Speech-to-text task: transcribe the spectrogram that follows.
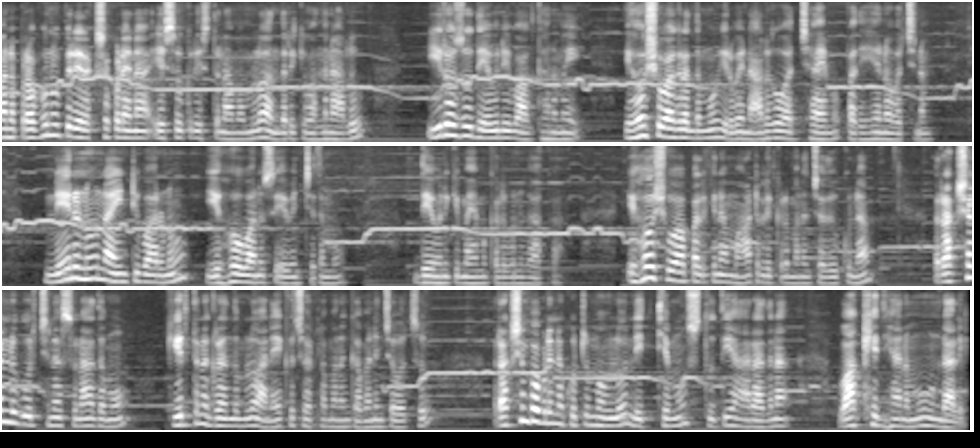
మన ప్రభును ప్రియరక్షకుడైన యేసుక్రీస్తు నామంలో అందరికీ వందనాలు. ఈరోజు దేవుని వాగ్దానమై యహోశువా గ్రంథము ఇరవై నాలుగవ అధ్యాయము పదిహేనవ వచనం. నేనును నా ఇంటి వారును యహోవాను సేవించదము. దేవునికి మహిమ కలుగును గాక. పలికిన మాటలు ఇక్కడ మనం చదువుకున్నాం రక్షణను గూర్చిన సునాదము కీర్తన గ్రంథంలో అనేక చోట్ల మనం గమనించవచ్చు. రక్షింపబడిన కుటుంబంలో నిత్యము స్థుతి ఆరాధన వాక్య ధ్యానము ఉండాలి.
